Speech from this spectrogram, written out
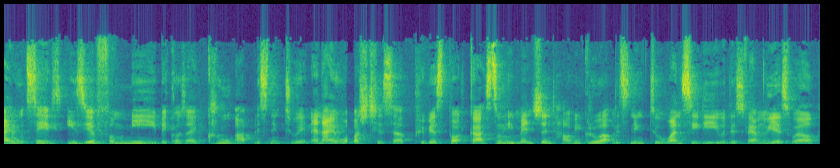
I would say it's easier for me because I grew up listening to it, and I watched his uh, previous podcast. So he mentioned how he grew up listening to one CD with his family as well.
